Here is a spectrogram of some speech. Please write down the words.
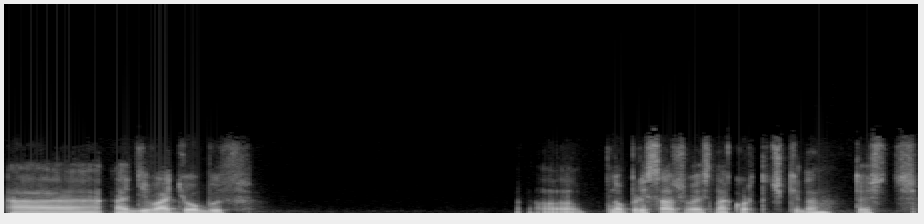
а одевать обувь, а, ну, присаживаясь на корточки, да, то есть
